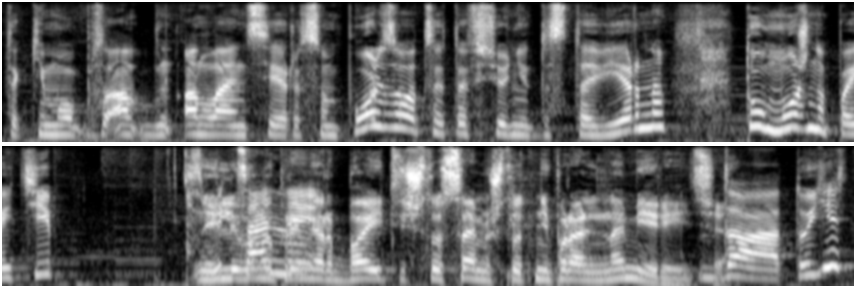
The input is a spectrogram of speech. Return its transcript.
таким образом онлайн-сервисом пользоваться, это все недостоверно, то можно пойти Специальные... Или вы, например, боитесь, что сами что-то неправильно намеряете? Да, то есть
